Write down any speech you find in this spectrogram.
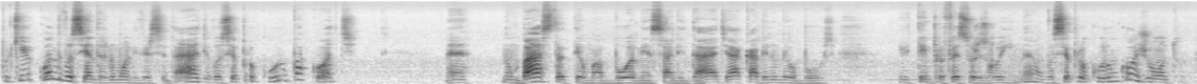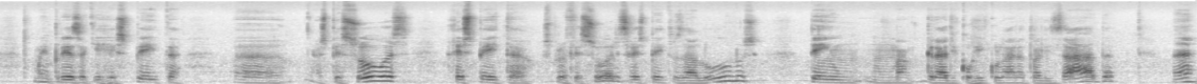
porque quando você entra numa universidade, você procura um pacote. Né? Não basta ter uma boa mensalidade, ah, cabe no meu bolso e tem professores ruins. Não, você procura um conjunto, uma empresa que respeita uh, as pessoas, respeita os professores, respeita os alunos, tem um, uma grade curricular atualizada, né?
